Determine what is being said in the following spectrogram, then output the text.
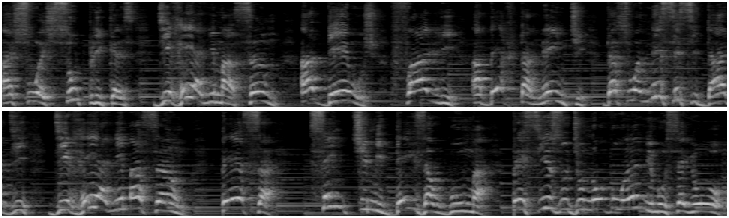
as suas súplicas de reanimação a Deus, fale abertamente da sua necessidade de reanimação. Peça sem timidez alguma. Preciso de um novo ânimo, Senhor.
